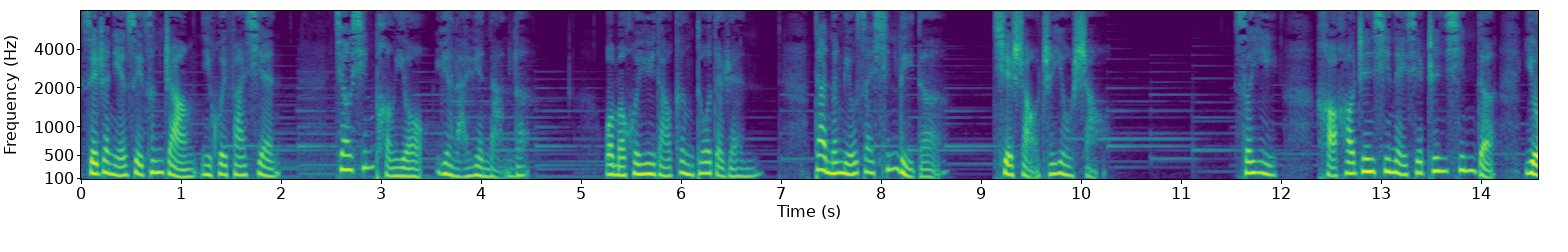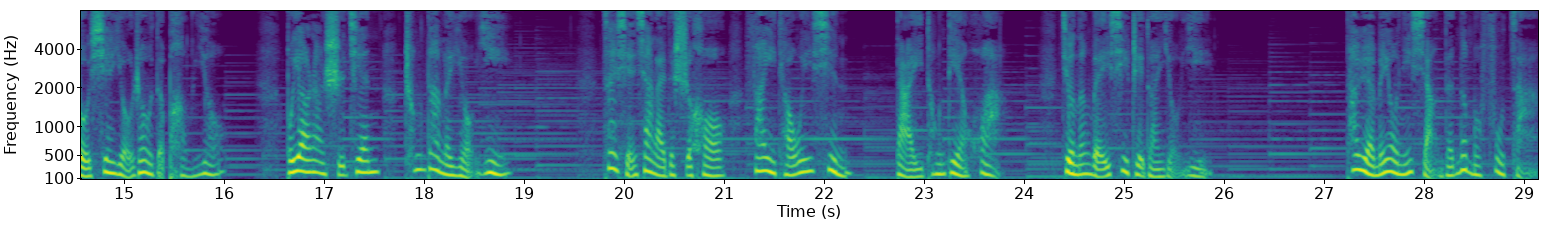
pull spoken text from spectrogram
随着年岁增长，你会发现。交新朋友越来越难了，我们会遇到更多的人，但能留在心里的却少之又少。所以，好好珍惜那些真心的、有血有肉的朋友，不要让时间冲淡了友谊。在闲下来的时候，发一条微信，打一通电话，就能维系这段友谊。它远没有你想的那么复杂。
